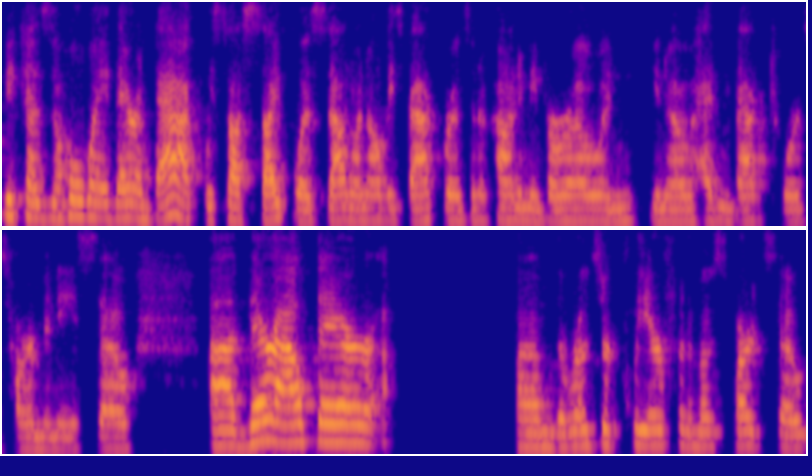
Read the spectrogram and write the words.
because the whole way there and back, we saw cyclists out on all these back roads in Economy Borough and, you know, heading back towards Harmony. So uh, they're out there. Um, the roads are clear for the most part, so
